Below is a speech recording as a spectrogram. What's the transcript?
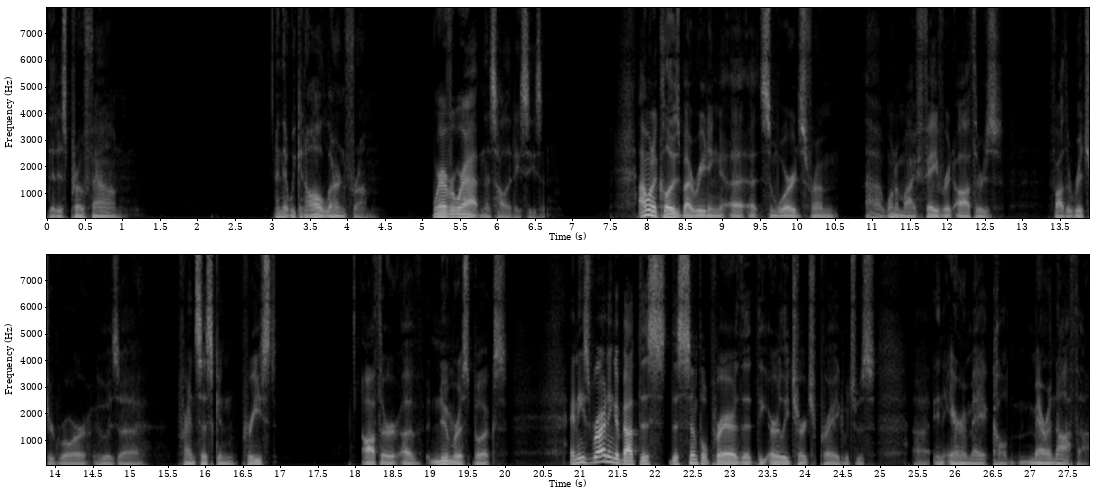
that is profound and that we can all learn from wherever we're at in this holiday season. I want to close by reading uh, uh, some words from uh, one of my favorite authors, Father Richard Rohr, who is a Franciscan priest, author of numerous books. And he's writing about this, this simple prayer that the early church prayed, which was uh, in Aramaic called Maranatha.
